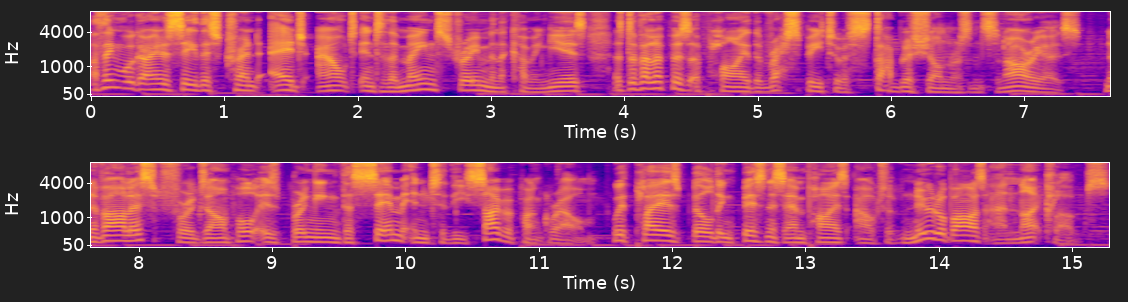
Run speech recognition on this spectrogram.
I think we're going to see this trend edge out into the mainstream in the coming years as developers apply the recipe to established genres and scenarios. Nivalis, for example, is bringing the sim into the cyberpunk realm, with players building business empires out of noodle bars and nightclubs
